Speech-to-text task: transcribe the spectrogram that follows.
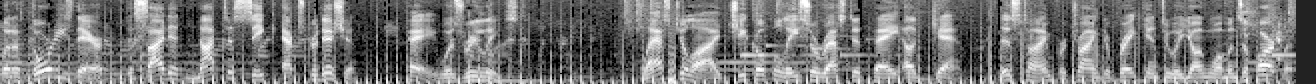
but authorities there decided not to seek extradition. Pay was released. Last July, Chico police arrested Pay again, this time for trying to break into a young woman's apartment,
